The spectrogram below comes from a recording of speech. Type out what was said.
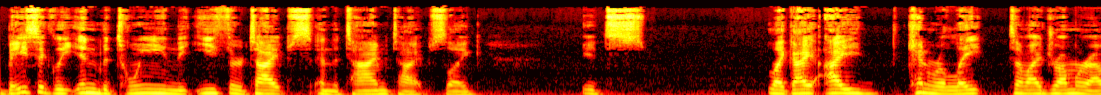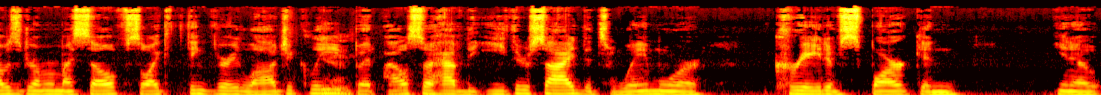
basically in between the ether types and the time types. Like it's like I I can relate to my drummer. I was a drummer myself, so I think very logically, yeah. but I also have the ether side that's way more creative spark and you know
